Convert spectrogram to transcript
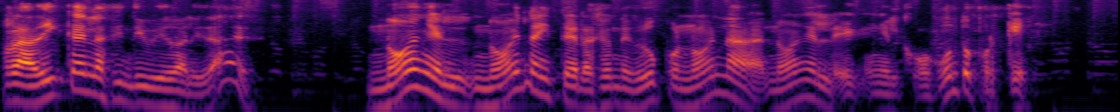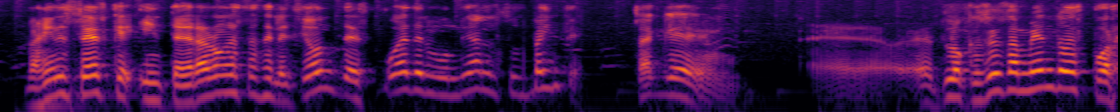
radica en las individualidades no en el no en la integración de grupo no en la no en el en el conjunto porque imagínense ustedes que integraron esta selección después del mundial sub 20 o sea que eh, lo que ustedes están viendo es por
